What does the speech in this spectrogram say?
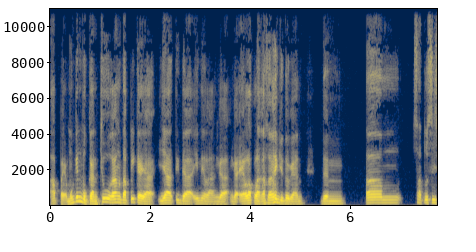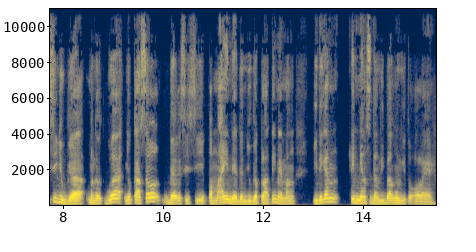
apa ya mungkin bukan curang tapi kayak ya tidak inilah nggak nggak elok lah kasarnya gitu kan. Dan em, satu sisi juga menurut gua Newcastle dari sisi pemain ya dan juga pelatih memang ini kan tim yang sedang dibangun gitu oleh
